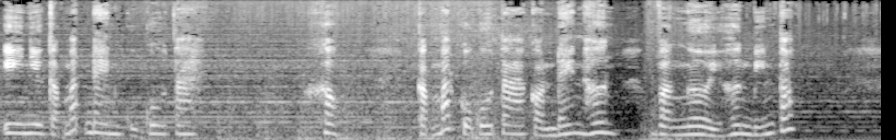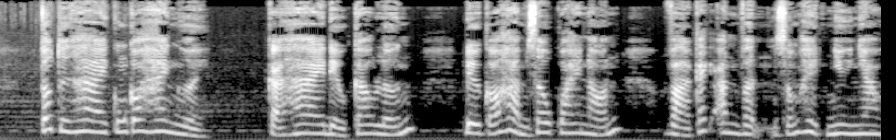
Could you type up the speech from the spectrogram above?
Y như cặp mắt đen của cô ta. Không, Cặp mắt của cô ta còn đen hơn Và ngời hơn bím tóc. Tốt thứ hai cũng có hai người, Cả hai đều cao lớn, Đều có hàm dâu quai nón Và cách ăn vận giống hệt như nhau.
